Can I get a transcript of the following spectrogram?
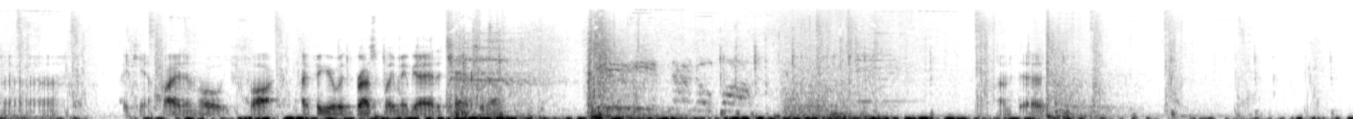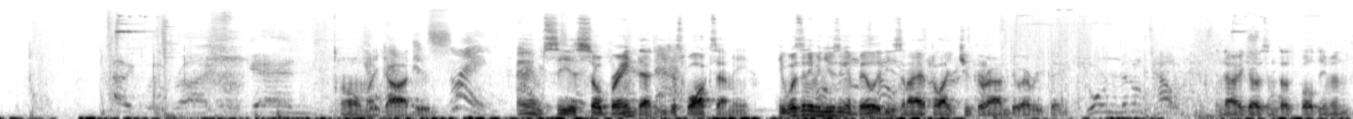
Uh, I can't fight him. Holy fuck. I figured with breastplate maybe I had a chance, you know? AMC is so brain dead, he just walks at me. He wasn't even using abilities and I have to like juke around and do everything. And now he goes and does Bull Demon.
